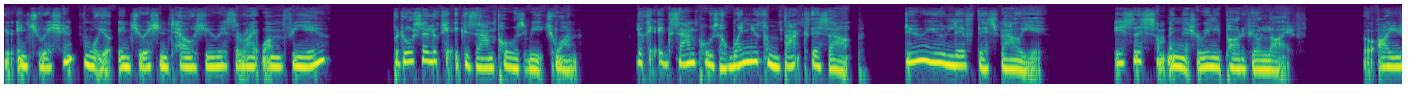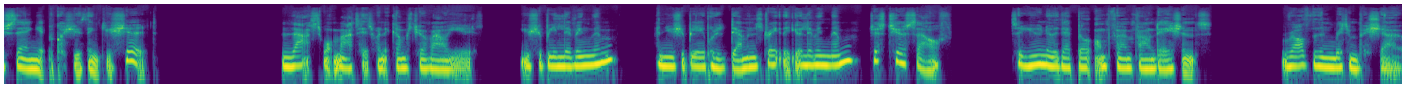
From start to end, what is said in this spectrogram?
your intuition and what your intuition tells you is the right one for you. But also look at examples of each one. Look at examples of when you can back this up. Do you live this value? Is this something that's really part of your life? Or are you saying it because you think you should? That's what matters when it comes to your values. You should be living them and you should be able to demonstrate that you're living them just to yourself so you know they're built on firm foundations rather than written for show.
